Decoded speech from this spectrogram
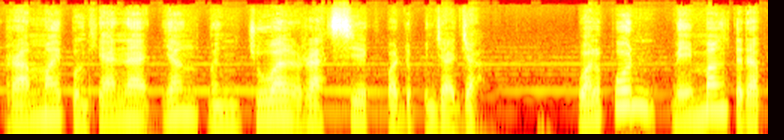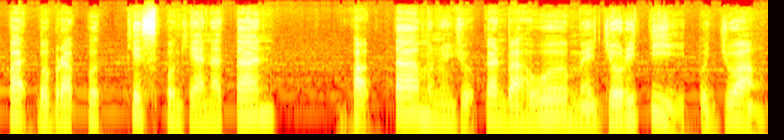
ramai pengkhianat yang menjual rahsia kepada penjajah. Walaupun memang terdapat beberapa kes pengkhianatan, fakta menunjukkan bahawa majoriti pejuang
